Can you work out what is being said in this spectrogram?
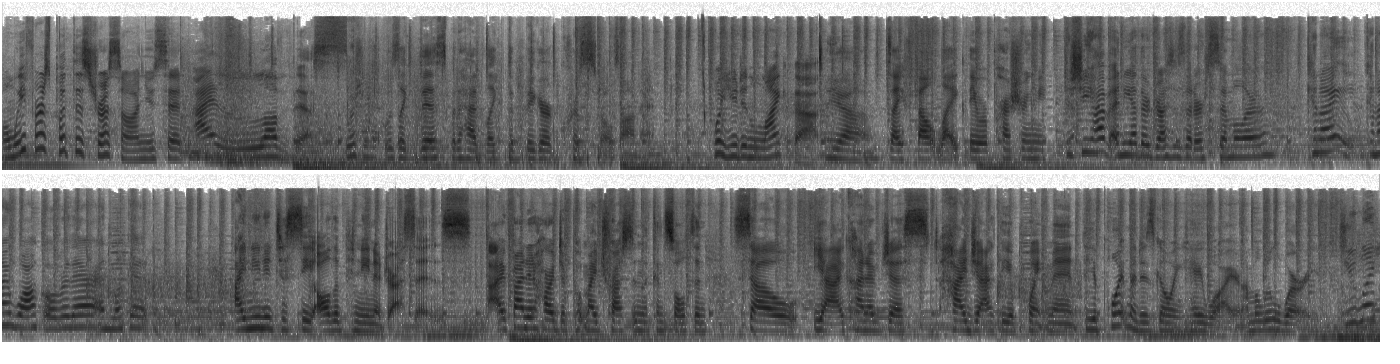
When we first put this dress on, you said, I love this. I wish it was like this, but it had like the bigger crystals on it. Well, you didn't like that. Yeah. I felt like they were pressuring me. Does she have any other dresses that are similar? Can I can I walk over there and look at? I needed to see all the Pnina dresses. I find it hard to put my trust in the consultant. So, yeah, I kind of just hijacked the appointment. The appointment is going haywire. I'm a little worried. Do you like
